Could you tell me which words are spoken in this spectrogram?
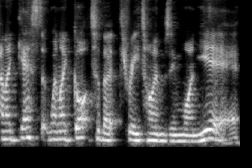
And I guess that when I got to that three times in one year,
